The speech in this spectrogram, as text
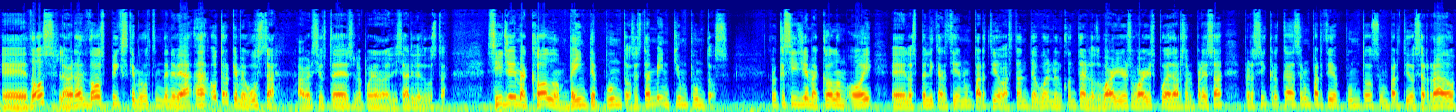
Eh, dos, la verdad, dos picks que me gustan de NBA. Ah, otro que me gusta. A ver si ustedes lo pueden analizar y les gusta. CJ McCollum, 20 puntos. Están 21 puntos. Creo que CJ McCollum hoy, eh, los Pelicans tienen un partido bastante bueno en contra de los Warriors. Warriors puede dar sorpresa, pero sí creo que va a ser un partido de puntos, un partido cerrado.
